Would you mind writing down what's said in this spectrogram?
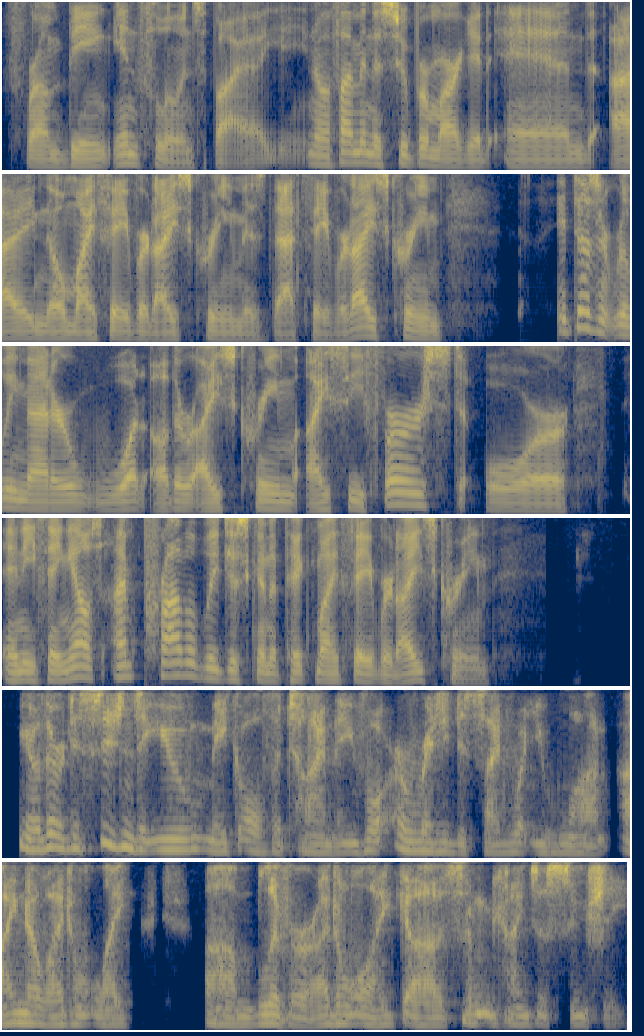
from being influenced by. You know, if I'm in the supermarket and I know my favorite ice cream is that favorite ice cream, it doesn't really matter what other ice cream I see first or anything else. I'm probably just going to pick my favorite ice cream. You know, there are decisions that you make all the time that you've already decided what you want. I know I don't like um, liver. I don't like uh, certain kinds of sushi.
